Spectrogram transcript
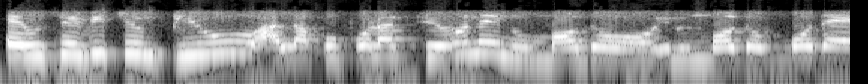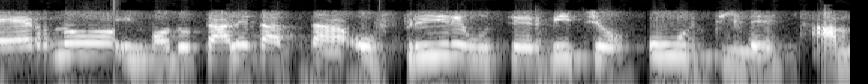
È un servizio in più alla popolazione in un modo, in un modo moderno, in modo tale da, da, offrire un servizio utile a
